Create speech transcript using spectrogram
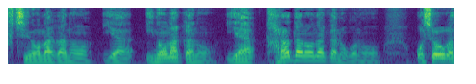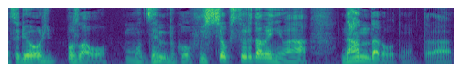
口の中の、いや、胃の中の、いや、体の中のこの、お正月料理っぽさを、もう全部こう払拭するためには、なんだろうと思ったら、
